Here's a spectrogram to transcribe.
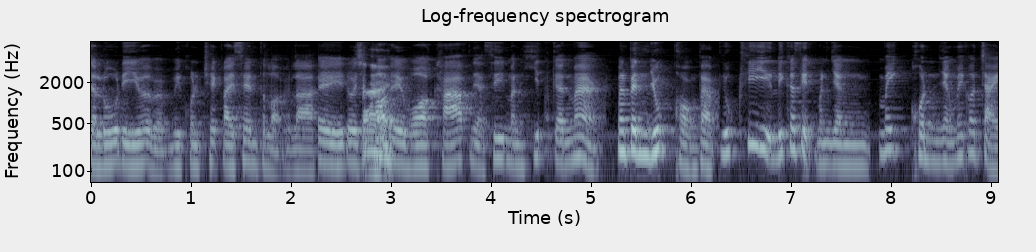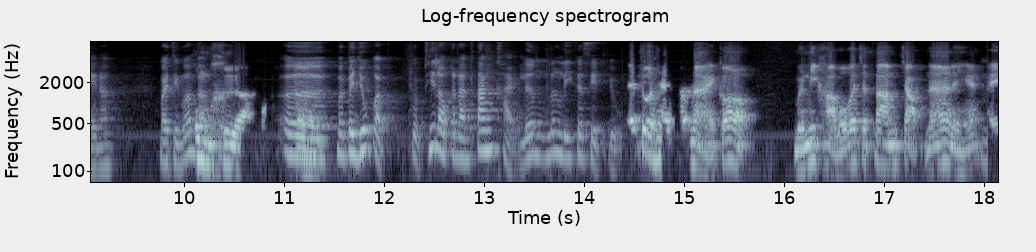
จะรู้ดีว่าแบบมีคนเช็ค license ตลอดเวลาเอยโดยเฉพาะใช่ไอ้ Warcraft เนี่ยที่มันฮิตกันมาก มันเป็นยุคของแบบยุคที่ลิขสิทธิ์มันยังไม่คนยังไม่เข้าใจเนาะหมายถึงว่าแบคุบมเครือเออ มันเป็นยุคแบบแบบที่เรากำลังตั้งไข่เรื่องเรื่องลิขสิทธิ์อยู่ไอ้ตัวแทนจำหน่ายก็ เหมือนมีข่าวบอกว่าจะตามจับนะอะไรเงี้ยไอ้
